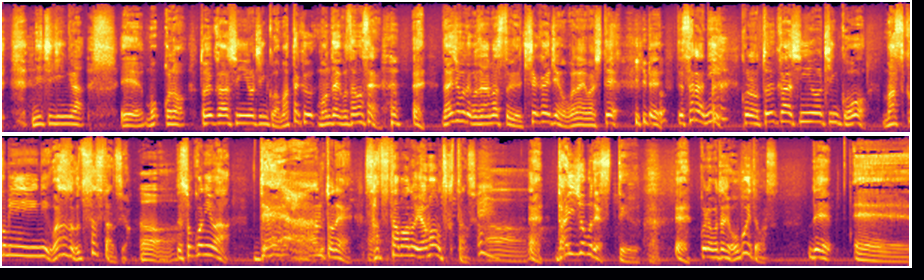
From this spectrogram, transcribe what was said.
日銀が、えーもこの豊川信用金庫は全く問題ございません。え大丈夫でございますという記者会見を行いましてででさらにこの豊川信用金庫をマスコミにわざと映させたんですよ。あでそこにはでーんとね札束の山を作ったんですよ。あええ大丈夫ですっていう、ええ、これは私覚えてます。で、え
